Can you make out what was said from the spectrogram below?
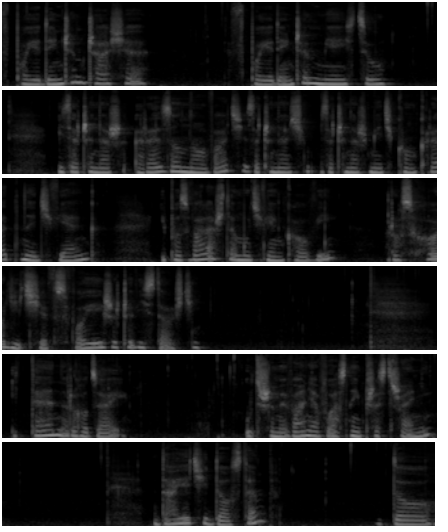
w pojedynczym czasie, w pojedynczym miejscu i zaczynasz rezonować, zaczynasz, zaczynasz mieć konkretny dźwięk i pozwalasz temu dźwiękowi rozchodzić się w swojej rzeczywistości. I ten rodzaj utrzymywania własnej przestrzeni daje ci dostęp do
